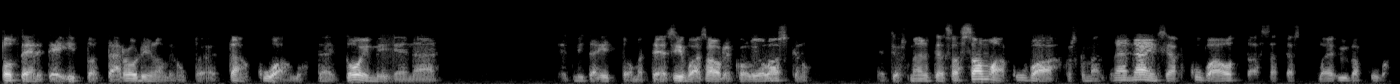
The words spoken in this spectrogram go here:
toteen, että ei hitto, että tämä rodinalli rupeaa, että tämä on kuollut, tämä ei toimi enää. Että mitä hittoa mä teen. Siinä vaiheessa aurinko oli jo laskenut että jos mä nyt en saa samaa kuvaa, koska mä nä- näin sieltä kuvaa ottaessa, että tästä tulee hyvä kuva.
